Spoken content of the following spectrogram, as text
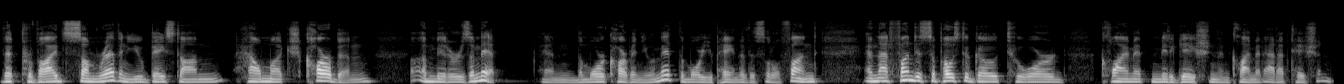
that provides some revenue based on how much carbon emitters emit. And the more carbon you emit, the more you pay into this little fund. And that fund is supposed to go toward climate mitigation and climate adaptation.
